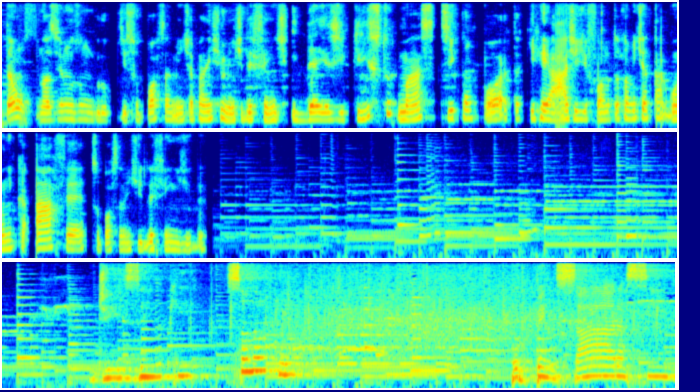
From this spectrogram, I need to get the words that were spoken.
Então, nós vemos um grupo que supostamente, aparentemente, defende ideias de Cristo, mas se comporta, que reage de forma totalmente antagônica à fé supostamente defendida. Dizem que sou louco por pensar assim.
